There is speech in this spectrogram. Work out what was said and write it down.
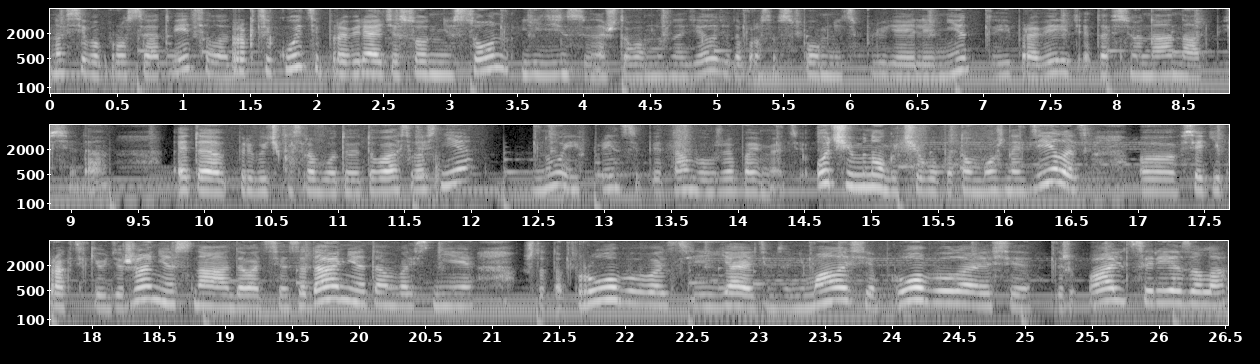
на все вопросы ответила. Практикуйте, проверяйте сон не сон. Единственное, что вам нужно делать, это просто вспомнить, сплю я или нет, и проверить это все на надписи, да. Эта привычка сработает у вас во сне, ну и в принципе там вы уже поймете. Очень много чего потом можно делать, э, всякие практики удержания сна, давать себе задания там во сне, что-то пробовать. И я этим занималась, я пробовала, я себе даже пальцы резала,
